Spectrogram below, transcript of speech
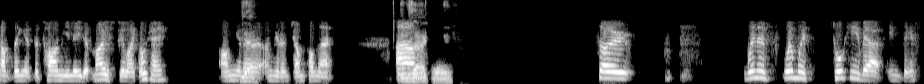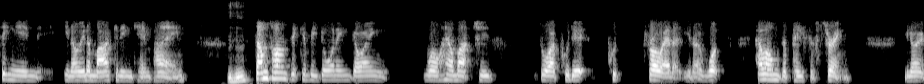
something at the time you need it most, you're like, okay, I'm gonna yeah. I'm gonna jump on that. Um, exactly. So when if when we're talking about investing in, you know, in a marketing campaign, mm-hmm. sometimes it can be daunting going, well, how much is do I put it put throw at it? You know, what's how long's a piece of string? You know,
